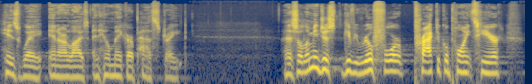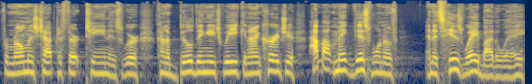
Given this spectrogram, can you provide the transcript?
his way in our lives, and he'll make our path straight. And so let me just give you real four practical points here from Romans chapter 13 as we're kind of building each week. And I encourage you, how about make this one of, and it's his way, by the way,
